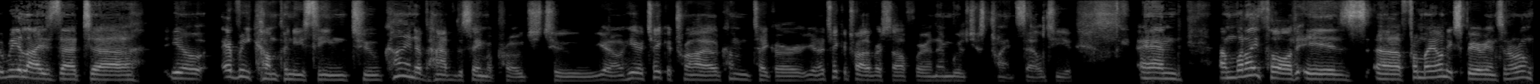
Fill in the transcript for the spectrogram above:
i realized that uh, you know every company seemed to kind of have the same approach to you know here take a trial come take our you know take a trial of our software and then we'll just try and sell to you. And and what i thought is uh, from my own experience and our own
